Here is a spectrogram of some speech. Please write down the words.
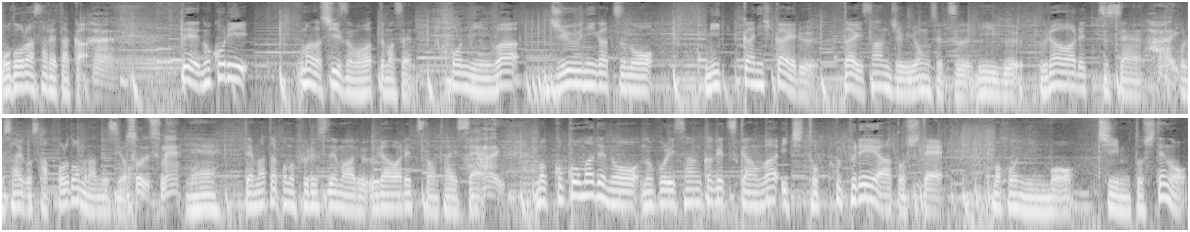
踊らされたか、はい、で残りまだシーズン終わってません。本人は12月の3日に控える第34節リーグ浦和レッズ戦、はい、これ最後札幌ドームなんですよ。そうですね。ね。でまたこの古巣でもある浦和レッズとの対戦、はい、まあ、ここまでの残り3か月間は一トッププレーヤーとして、まあ、本人もチームとしての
